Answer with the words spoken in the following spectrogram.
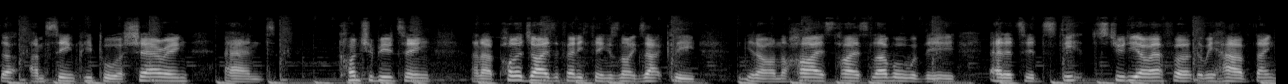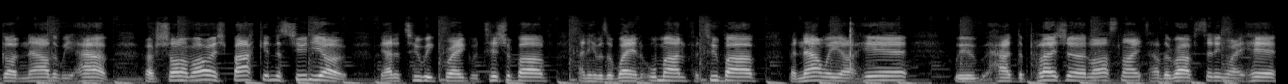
that I'm seeing people are sharing and contributing. And I apologize if anything is not exactly, you know, on the highest, highest level with the edited st- studio effort that we have. Thank God now that we have Rav Shalom Arush back in the studio. We had a two week break with Tisha B'Av and he was away in Uman for Tu B'Av. But now we are here we had the pleasure last night to have the Rav sitting right here.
